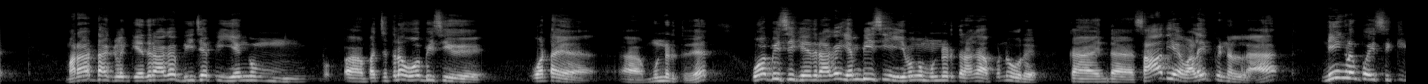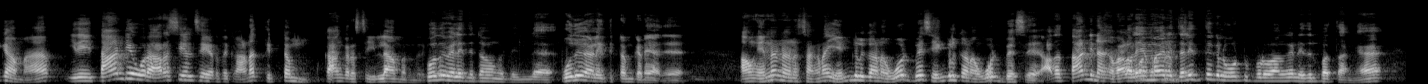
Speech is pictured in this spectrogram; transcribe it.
மராட்டாக்களுக்கு எதிராக பிஜேபி இயங்கும் பட்சத்தில் பட்சத்துல ஓபிசி ஓட்டை முன்னிறுத்துது. ஓபிசிக்கு எதிராக எம்பிசியை இவங்க முன்னிறுத்துறாங்க அப்படின்னு ஒரு இந்த சாதிய வலைப்பின்னல்ல நீங்களும் போய் சிக்கிக்காம இதை தாண்டிய ஒரு அரசியல் செய்யறதுக்கான திட்டம் காங்கிரஸ் இல்லாம இருந்திருக்கு. பொது வேலை திட்டம் அவங்ககிட்ட இல்ல. பொது வேலை திட்டம் கிடையாது. அவங்க என்ன நினைச்சாங்கன்னா எங்களுக்கான ஓட் பேஸ் எங்களுக்கான ஓட் பேஸ் அதை தாண்டி நாங்க வேலை மாதிரி. தலித்துகள் ஓட்டு போடுவாங்கன்னு எதிர்பார்த்தாங்க.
